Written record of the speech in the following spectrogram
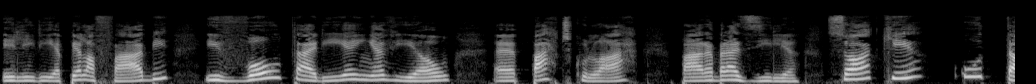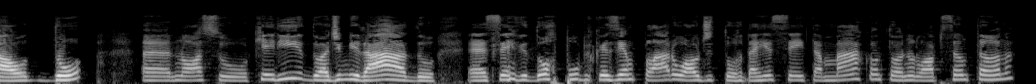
Ele iria pela FAB e voltaria em avião é, particular para Brasília. Só que o tal do uh, nosso querido, admirado uh, servidor público exemplar, o auditor da Receita, Marco Antônio Lopes Santana,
